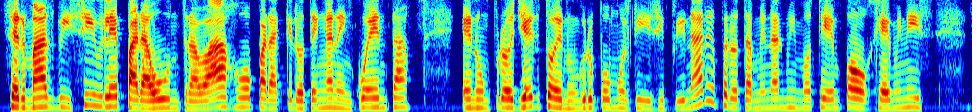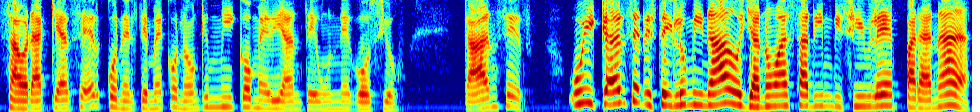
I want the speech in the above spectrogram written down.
ser más visible para un trabajo, para que lo tengan en cuenta en un proyecto, en un grupo multidisciplinario, pero también al mismo tiempo Géminis sabrá qué hacer con el tema económico mediante un negocio. Cáncer. Uy, cáncer está iluminado, ya no va a estar invisible para nada.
